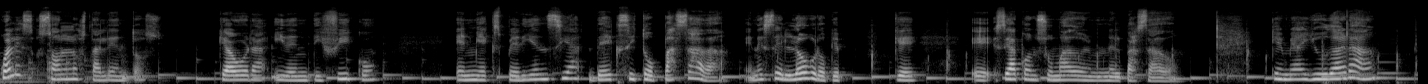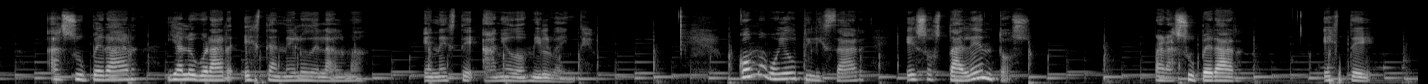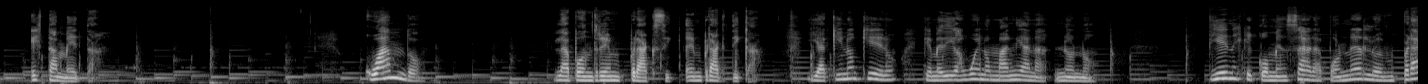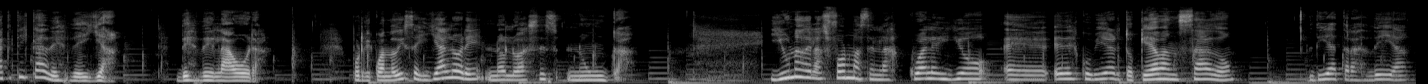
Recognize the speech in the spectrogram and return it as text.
¿Cuáles son los talentos que ahora identifico en mi experiencia de éxito pasada, en ese logro que, eh, se ha consumado en el pasado? Que me ayudará a superar y a lograr este anhelo del alma en este año 2020. ¿Cómo voy a utilizar esos talentos para superar este, esta meta? ¿Cuándo la pondré en, en práctica? Y aquí no quiero que me digas, bueno, mañana. No, no. Tienes que comenzar a ponerlo en práctica desde ya desde la hora. Porque cuando dices ya lo haré, no lo haces nunca. Y una de las formas en las cuales yo eh, he descubierto que he avanzado día tras día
